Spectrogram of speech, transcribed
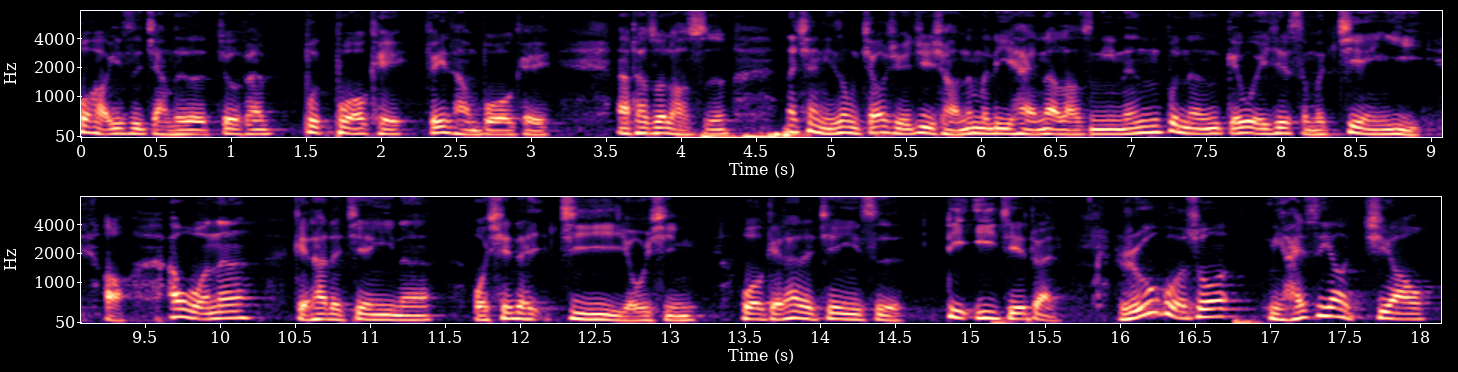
不好意思讲的就反正不不 OK，非常不 OK。那他说，老师，那像你这种教学技巧那么厉害，那老师你能不能给我一些什么建议？哦，啊我呢给他的建议呢，我现在记忆犹新。我给他的建议是，第一阶段，如果说你还是要教，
